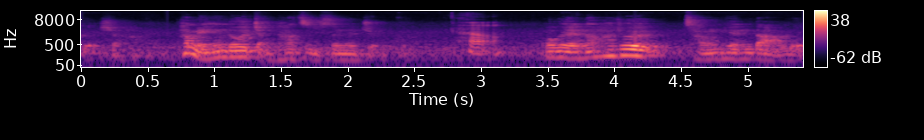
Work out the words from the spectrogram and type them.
个小孩，他每天都会讲他自己生了九个。好。OK，然后他就会长篇大论，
